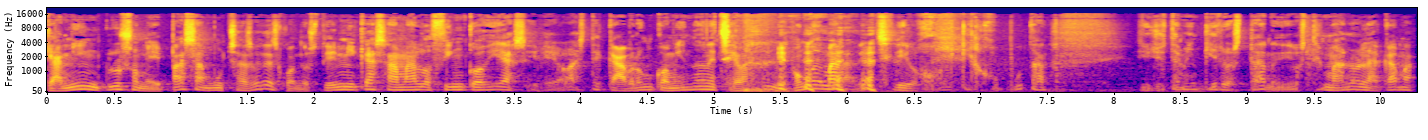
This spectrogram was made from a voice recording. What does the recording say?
que a mí incluso me pasa muchas veces cuando estoy en mi casa malo cinco días y veo a este cabrón comiendo en Echevarri y me pongo de mala leche y digo, joder, qué hijo puta. Y yo también quiero estar, y digo, estoy malo en la cama.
